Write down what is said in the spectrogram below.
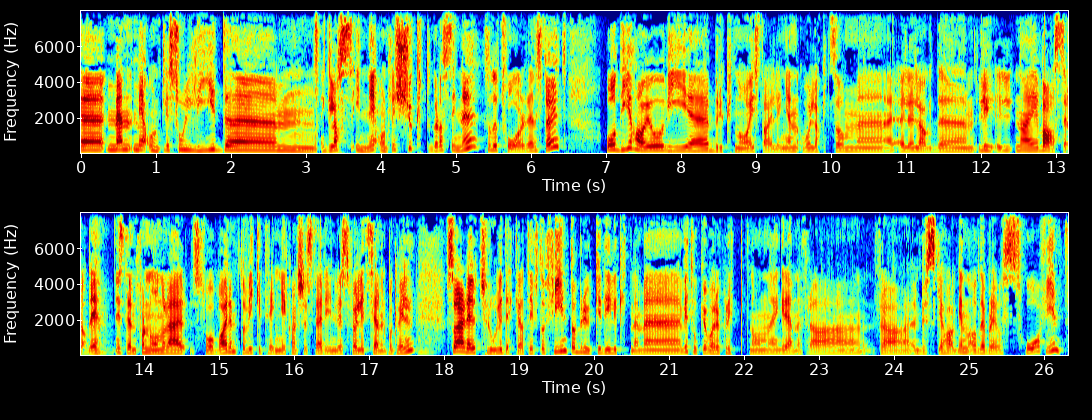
uh, men med ordentlig solid glass inni. Ordentlig tjukt glass inni, så det tåler en støyt. Og de har jo vi eh, brukt nå i stylingen og lagd som eh, Eller lagd eh, nei, vaser av de. Mm. Istedenfor nå når det er så varmt og vi ikke trenger kanskje stearinlys før litt senere på kvelden, mm. så er det utrolig dekorativt og fint å bruke de lyktene med Vi tok jo bare og klippet noen grener fra, fra en busk i hagen, og det ble jo så fint.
